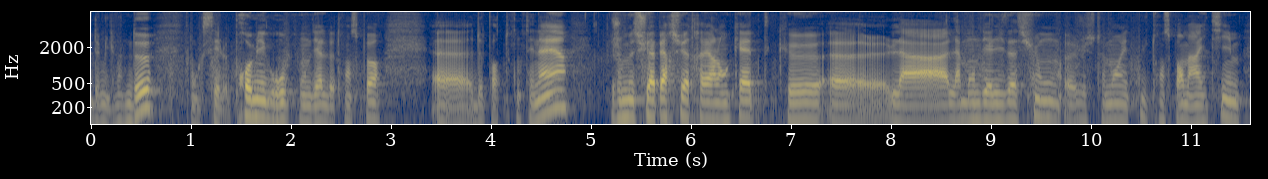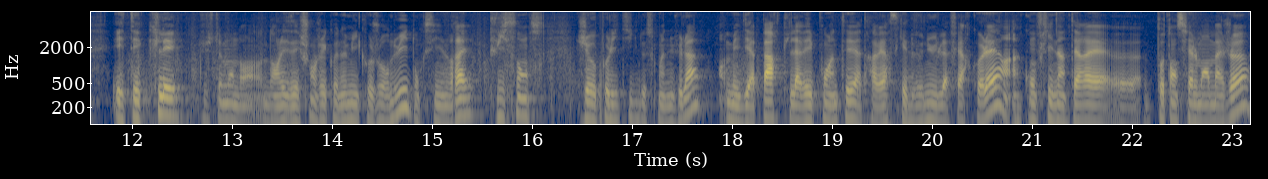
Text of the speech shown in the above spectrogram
2022, donc c'est le premier groupe mondial de transport de porte-containers, Je me suis aperçu à travers l'enquête que euh, la, mondialisation euh, justement du transport maritime était clé justement dans, les échanges économiques aujourd'hui. Donc c'est une vraie puissance géopolitique de ce point de vue-là. Mediapart l'avait pointé à travers ce qui est devenu l'affaire Colère, un conflit d'intérêts euh, potentiellement majeur,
